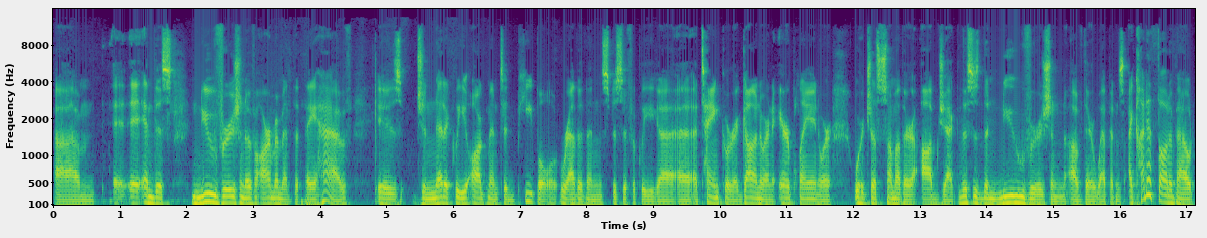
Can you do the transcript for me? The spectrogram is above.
Um, and this new version of armament that they have is genetically augmented people rather than specifically uh, a, a tank or a gun or an airplane or, or just some other object. This is the new version of their weapons. I kind of thought about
